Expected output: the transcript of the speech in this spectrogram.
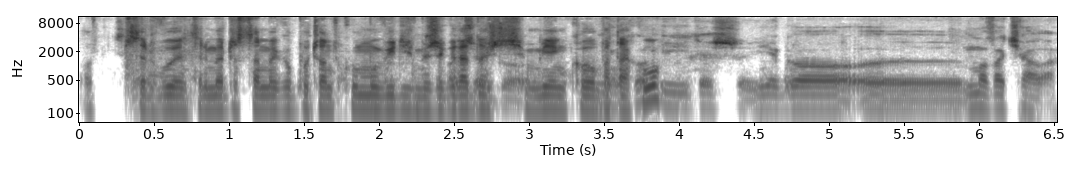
Obserwując ten mecz od samego początku, mówiliśmy, że gra dość miękko w ataku. I też jego y, mowa ciała.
